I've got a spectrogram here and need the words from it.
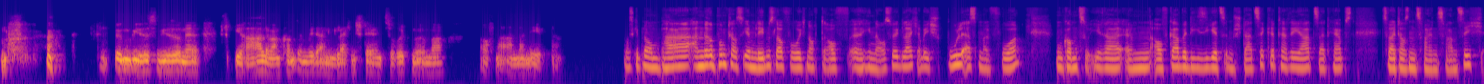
irgendwie ist es wie so eine Spirale. Man kommt immer wieder an den gleichen Stellen zurück, nur immer auf einer anderen Ebene. Es gibt noch ein paar andere Punkte aus Ihrem Lebenslauf, wo ich noch drauf äh, hinaus will gleich, aber ich spule erstmal vor und komme zu Ihrer ähm, Aufgabe, die Sie jetzt im Staatssekretariat seit Herbst 2022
